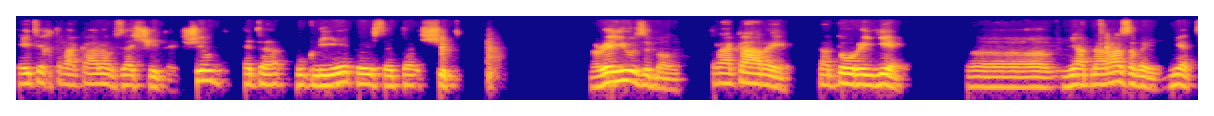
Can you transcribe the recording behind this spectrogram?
этих тракаров защитой. Shield – это буклие, то есть это щит. Reusable – тракары, которые э, не одноразовые, нет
